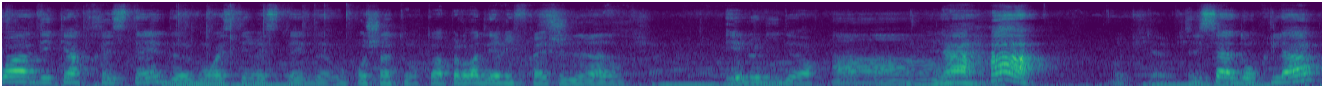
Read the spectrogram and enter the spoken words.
3 des cartes rested vont rester rested au prochain tour. Tu n'auras pas le droit de les refresh. C'est de là donc. Et le leader. Ah Ah ah C'est ça, donc là,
